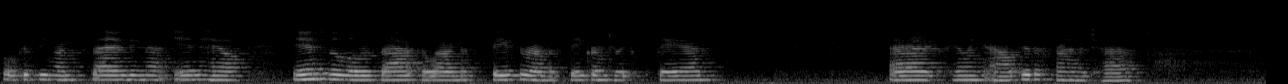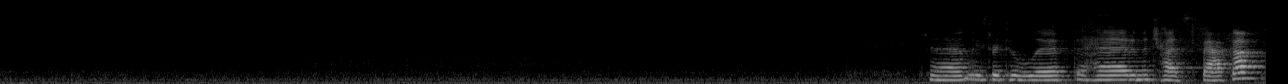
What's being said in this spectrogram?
Focusing on sending that inhale into the lower back, allowing the space around the sacrum to expand. Exhaling out through the front of the chest. Gently start to lift the head and the chest back up.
